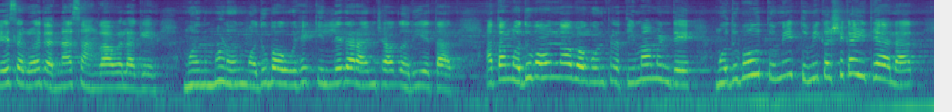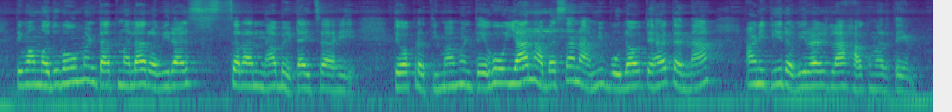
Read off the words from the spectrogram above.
हे सगळं त्यांना सांगावं लागेल. म्हण म्हणून मधुभाऊ हे किल्लेदारांच्या घरी येतात. आता मधुभाऊंना बघून प्रतिमा म्हणते मधुभाऊ तुम्ही तुम्ही कशी काय इथे आलात? तेव्हा मधुभाऊ म्हणतात मला रविराज सरांना भेटायचं आहे. तेव्हा प्रतिमा म्हणते हो या ना बसा ना मी बोलावते हा त्यांना. आणि ती रविराजला हाक मारते.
